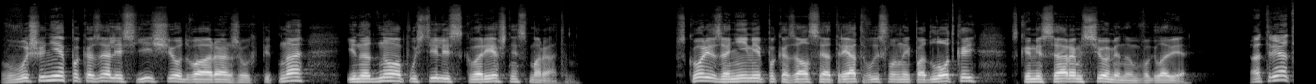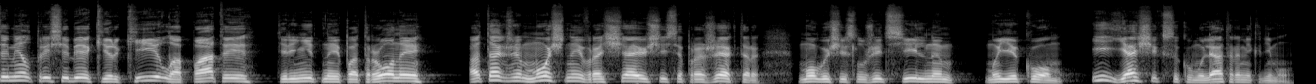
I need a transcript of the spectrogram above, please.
В вышине показались еще два оранжевых пятна, и на дно опустились скворешня с Маратом. Вскоре за ними показался отряд, высланный под лодкой, с комиссаром Семиным во главе. Отряд имел при себе кирки, лопаты, теренитные патроны, а также мощный вращающийся прожектор, могущий служить сильным маяком, и ящик с аккумуляторами к нему.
